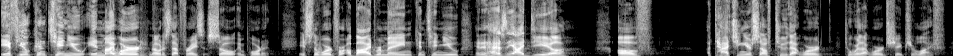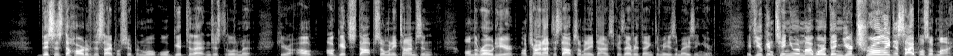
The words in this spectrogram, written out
If you continue in my word, notice that phrase, it's so important. It's the word for abide, remain, continue, and it has the idea of attaching yourself to that word to where that word shapes your life. This is the heart of discipleship, and we'll, we'll get to that in just a little bit here. I'll, I'll get stopped so many times in, on the road here. I'll try not to stop so many times because everything to me is amazing here. If you continue in my word, then you're truly disciples of mine.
